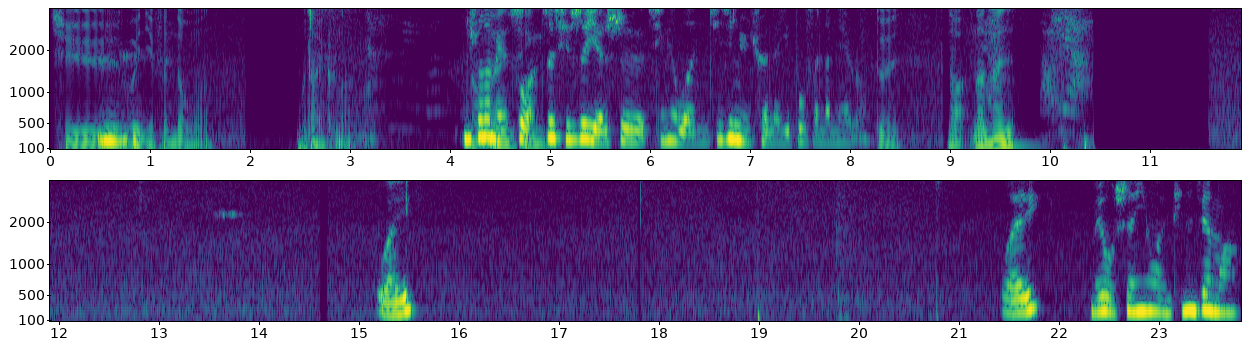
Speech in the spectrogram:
去为你奋斗吗？不太可能。你说的没错，这其实也是情侣文激进女权的一部分的内容。对，那那男喂，喂，没有声音了，你听得见吗？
